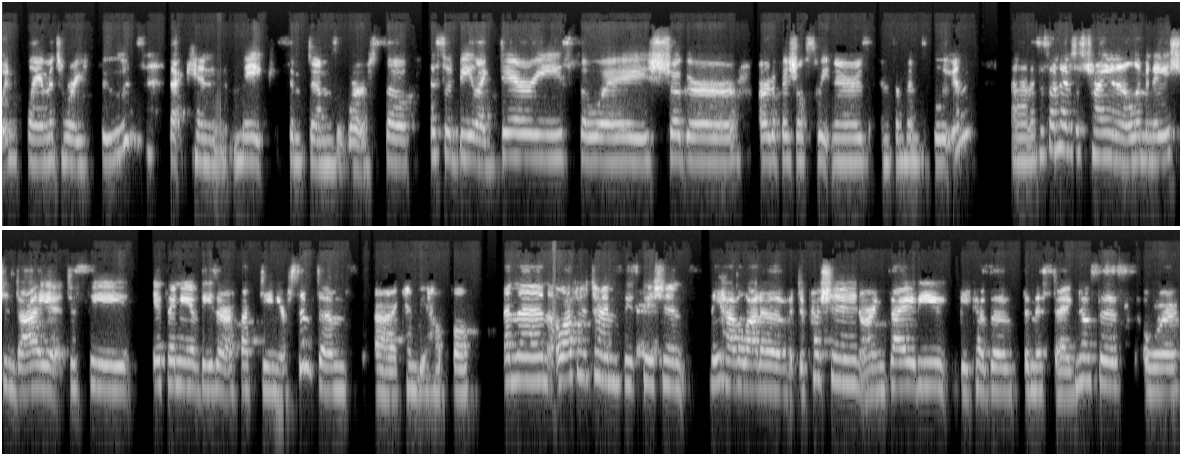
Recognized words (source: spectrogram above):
inflammatory foods that can make symptoms worse. So, this would be like dairy, soy, sugar, artificial sweeteners, and sometimes gluten. Um, and so sometimes just trying an elimination diet to see if any of these are affecting your symptoms uh, can be helpful. And then a lot of the times these patients they have a lot of depression or anxiety because of the misdiagnosis or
